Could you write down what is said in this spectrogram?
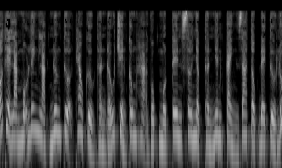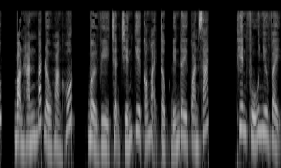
có thể làm mộ linh lạc nương tựa theo cửu thần đấu chuyển công hạ gục một tên sơ nhập thần nhân cảnh gia tộc đệ tử lúc bọn hắn bắt đầu hoảng hốt bởi vì trận chiến kia có ngoại tộc đến đây quan sát thiên phú như vậy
